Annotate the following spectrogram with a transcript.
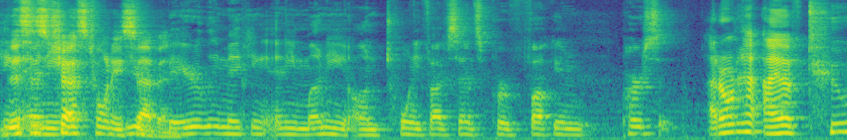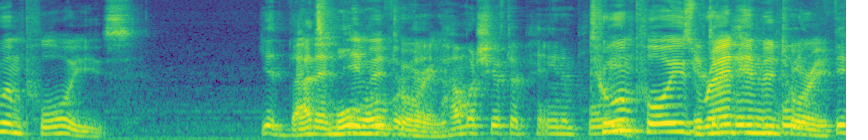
This is any- Chess You're 27. barely making any money on twenty five cents per fucking person. I don't have. I have two employees. Yeah, that's more inventory. overhead. How much you have to pay an employee? Two employees, You have to rent, inventory. employee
